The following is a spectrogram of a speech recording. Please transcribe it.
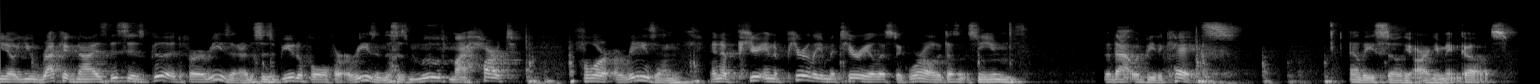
you know you recognize this is good for a reason or this is beautiful for a reason. This has moved my heart for a reason. In a pure in a purely materialistic world it doesn't seem that that would be the case. At least so the argument goes.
